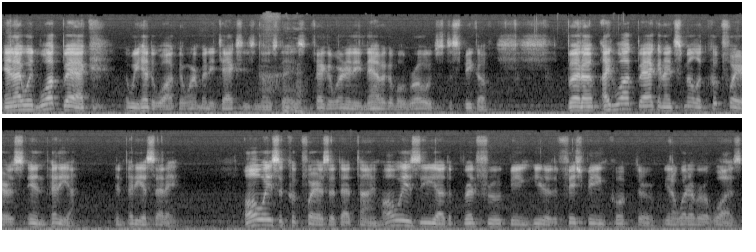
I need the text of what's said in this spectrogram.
And I would walk back. We had to walk. There weren't many taxis in those days. In fact, there weren't any navigable roads to speak of. But uh, I'd walk back and I'd smell the cook fires in Pedia, in Pedia Sede. Always the cook fires at that time. Always the uh, the breadfruit being heated, the fish being cooked, or you know whatever it was.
